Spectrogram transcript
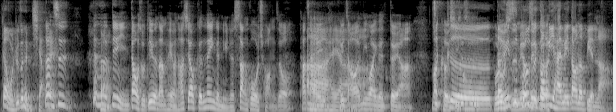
但我觉得很强、欸。但是，但是电影倒数第二个男朋友，他是要跟那个女的上过床之后，他才可以找到另外一个。对啊，那这可惜就是个等于是没有 Bruce 功力还没到那边啦，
